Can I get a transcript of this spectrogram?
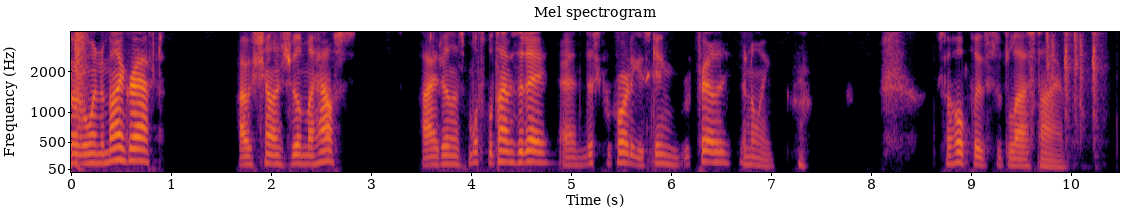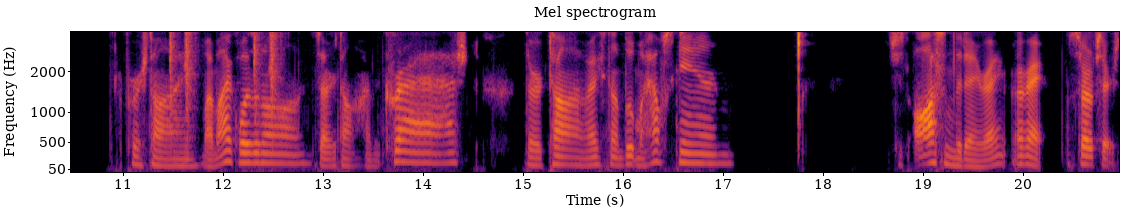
everyone to Minecraft! I was challenged to build my house. I've done this multiple times a day, and this recording is getting fairly annoying. so hopefully this is the last time. First time, my mic wasn't on. Second time, it crashed. Third time, I accidentally blew up my house again. It's just awesome today, right? Okay, let's start upstairs.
